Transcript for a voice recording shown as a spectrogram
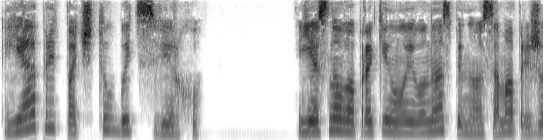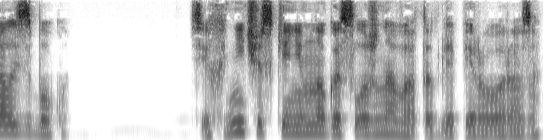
я предпочту быть сверху. Я снова опрокинула его на спину, а сама прижалась сбоку. Технически немного сложновато для первого раза.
